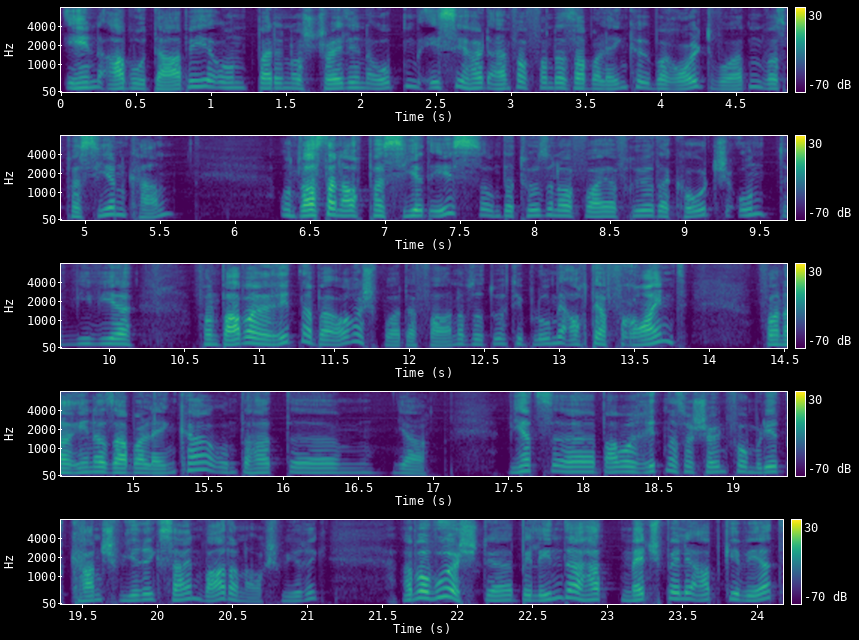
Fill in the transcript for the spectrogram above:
in Abu Dhabi und bei den Australian Open ist sie halt einfach von der Sabalenka überrollt worden, was passieren kann. Und was dann auch passiert ist, und der Tursunov war ja früher der Coach und wie wir von Barbara Rittner bei Eurosport erfahren haben, so durch die Blume, auch der Freund von Arena Sabalenka. Und da hat, ähm, ja, wie hat es äh, Barbara Rittner so schön formuliert, kann schwierig sein, war dann auch schwierig. Aber wurscht, der Belinda hat Matchbälle abgewehrt.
